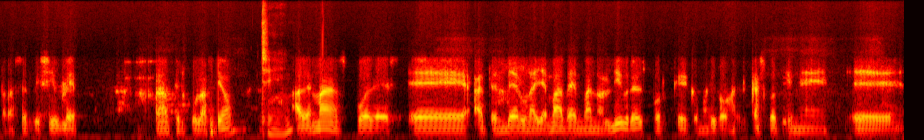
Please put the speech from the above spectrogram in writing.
para ser visible la circulación. Además puedes eh, atender una llamada en manos libres porque como digo el casco tiene eh,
